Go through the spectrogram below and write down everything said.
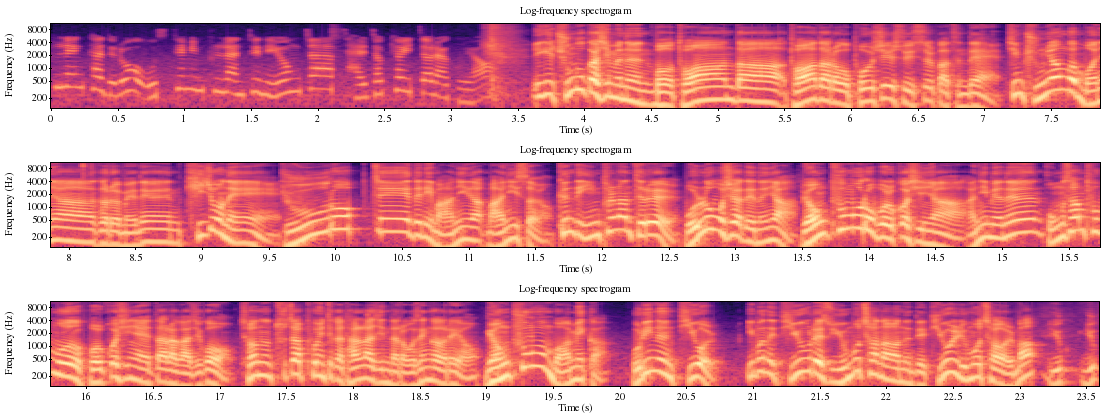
플랜카드로 오스템 임플란트 내용 쫙 잘 적혀 있더라 고요. 이게 중국 가시면은 뭐 더한다 더하다라고 보실 수 있을 것 같은데 지금 중요한 건 뭐냐 그러면은 기존에 유럽제들이 많이 나- 많이 있어요. 근데 임플란트를 뭘로 보셔야 되느냐? 명품으로 볼 것이냐 아니면은 공산품으로 볼 것이냐에 따라 가지고 저는 투자 포인트가 달라진다라고 생각을 해요. 명품은 뭐 합니까? 우리는 디올 이번에 디올에서 유모차 나왔는데 디올 유모차 얼마? 6, 6,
